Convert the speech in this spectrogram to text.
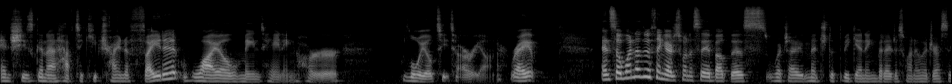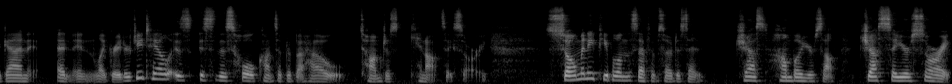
and she's going to have to keep trying to fight it while maintaining her loyalty to Ariana, right? And so one other thing I just want to say about this, which I mentioned at the beginning, but I just want to address again and in like greater detail, is is this whole concept about how Tom just cannot say sorry. So many people in this episode have said, just humble yourself, just say you're sorry,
